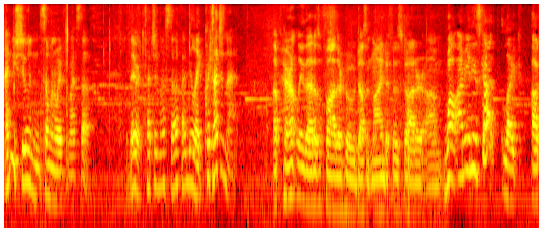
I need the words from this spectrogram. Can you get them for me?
I'd be shooing someone away from my stuff. If they were touching my stuff, I'd be like, quit touching that. Apparently, that is a father who doesn't mind if his daughter. Um, well, I mean, he's got like a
